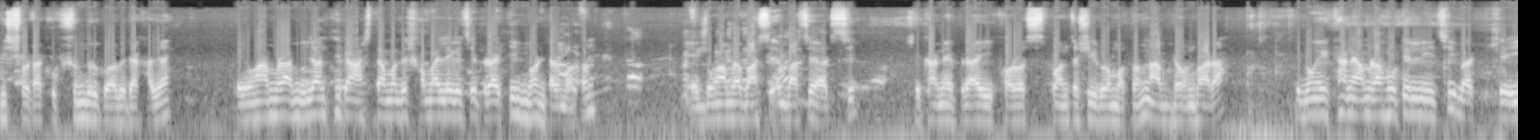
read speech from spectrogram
দৃশ্যটা খুব সুন্দরভাবে দেখা যায়। এবং আমরা মিলান থেকে আসতে আমাদের সময় লেগেছে প্রায় তিন ঘণ্টার মতন। এবং আমরা বাসে বাসে আসছি। সেখানে প্রায় খরচ পঞ্চাশ ইউরোর মতন আপ ডাউন ভাড়া। এবং এখানে আমরা হোটেল নিয়েছি বাট সেই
